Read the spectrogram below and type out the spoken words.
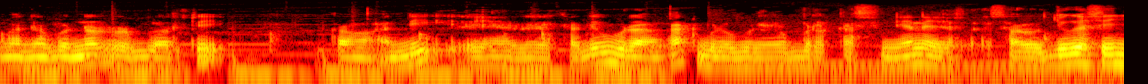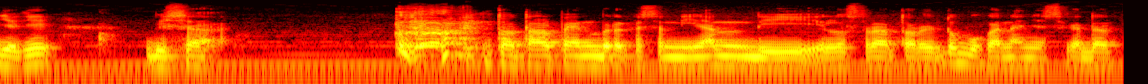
Bener-bener berarti Kang Adi ya dari tadi berangkat benar-benar berkesenian ya salut juga sih. Jadi bisa total pengen berkesenian di ilustrator itu bukan hanya sekedar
